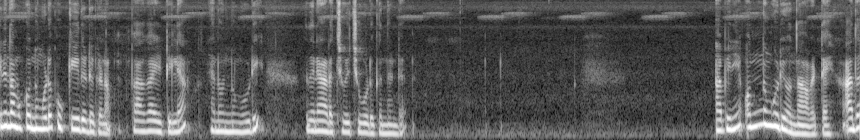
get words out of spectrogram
ഇനി നമുക്കൊന്നും കൂടെ കുക്ക് ചെയ്തെടുക്കണം. പാകമായിട്ടില്ല. ഞാൻ ഒന്നും കൂടി ഇതിനെ അടച്ചു വെച്ച് കൊടുക്കുന്നുണ്ട്. അപ്പം ഇനി ഒന്നും കൂടി ഒന്നാവട്ടെ. അത്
